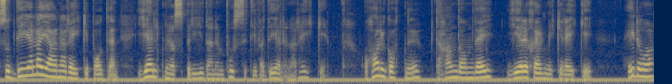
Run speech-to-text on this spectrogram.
Så dela gärna Reiki-podden. Hjälp mig att sprida den positiva delen av Reiki. Och ha det gott nu. Ta hand om dig. Ge dig själv mycket Reiki. Hej då!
